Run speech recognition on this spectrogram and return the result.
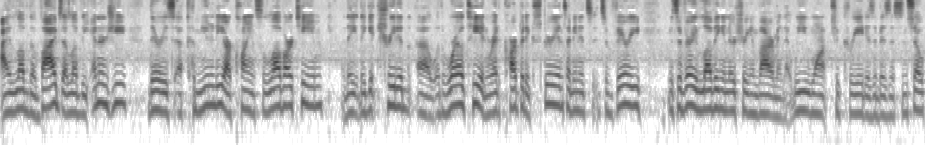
I love the vibes, I love the energy. There is a community. Our clients love our team. They, they get treated uh, with royalty and red carpet experience. I mean, it's it's a very it's a very loving and nurturing environment that we want to create as a business. And so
